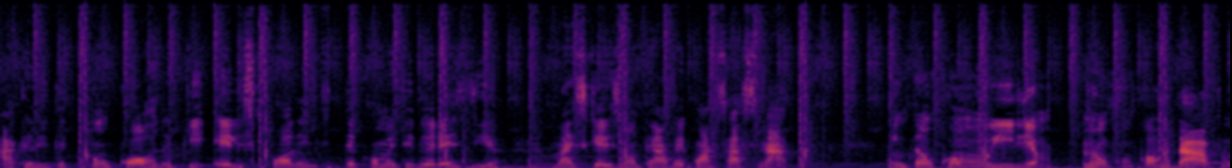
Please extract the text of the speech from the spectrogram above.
acredita que concorda que eles podem ter cometido heresia, mas que eles não têm a ver com assassinato. Então, como William não concordava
